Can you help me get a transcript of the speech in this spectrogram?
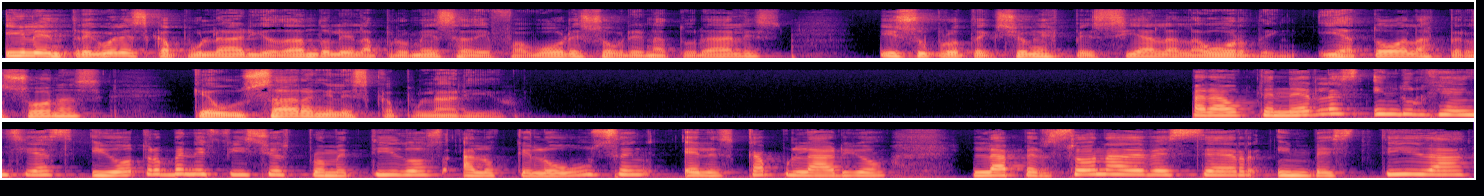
y le entregó el escapulario dándole la promesa de favores sobrenaturales y su protección especial a la orden y a todas las personas que usaran el escapulario. Para obtener las indulgencias y otros beneficios prometidos a los que lo usen el escapulario, la persona debe ser investida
